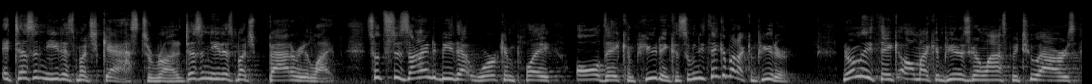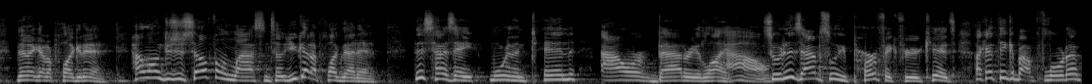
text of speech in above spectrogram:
It doesn't need as much gas to run. It doesn't need as much battery life. So it's designed to be that work and play all day computing. Because when you think about a computer, Normally you think, oh, my computer's gonna last me two hours, then I gotta plug it in. How long does your cell phone last until you gotta plug that in? This has a more than 10 hour battery life. Wow. So it is absolutely perfect for your kids. Like I think about Florida,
